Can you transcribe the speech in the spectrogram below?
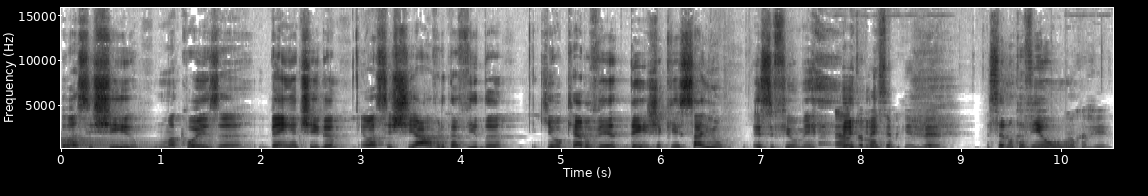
Eu assisti uma coisa bem antiga. Eu assisti Árvore da Vida, que eu quero ver desde que saiu esse filme. Eu também sempre quis ver. Você nunca viu? Nunca vi.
